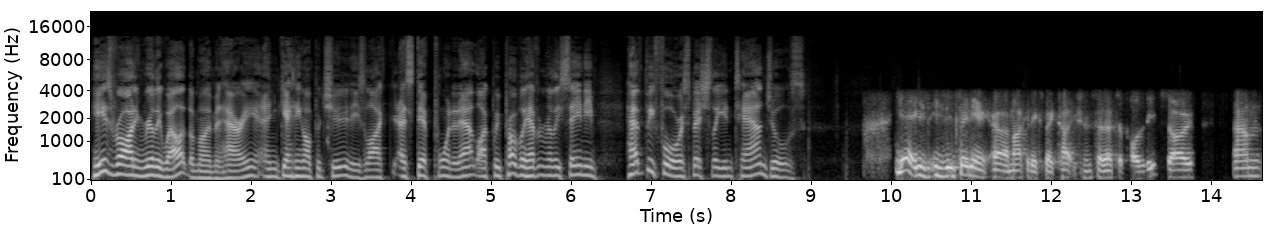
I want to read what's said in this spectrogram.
He is riding really well at the moment, Harry, and getting opportunities. Like as Steph pointed out, like we probably haven't really seen him have before, especially in town, Jules. Yeah, he's, he's exceeding uh, market expectations, so that's a positive. So, um,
